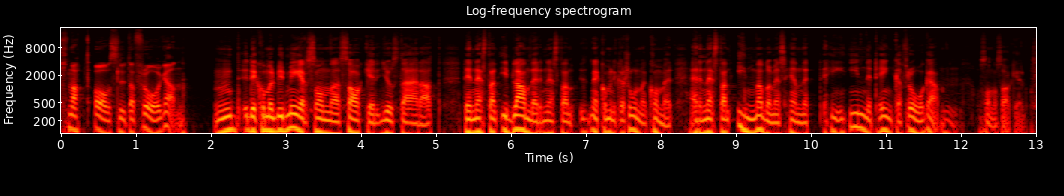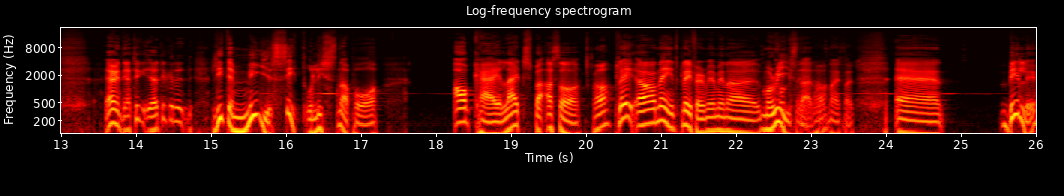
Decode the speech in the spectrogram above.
knappt avsluta frågan. Mm, det- kommer bli mer sådana saker, just det här att det är nästan, ibland är det nästan, när kommunikationen kommer, är det nästan innan de ens hinner, hinner tänka frågan. Och sådana saker. Jag vet inte, jag tycker, jag tycker det är lite mysigt att lyssna på Okej, let's... ba- Alltså... Ja. Play, ja, nej inte Playfair, men jag menar Maurice Cockney, där. ja. Nice, nice. Eh, Billy,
